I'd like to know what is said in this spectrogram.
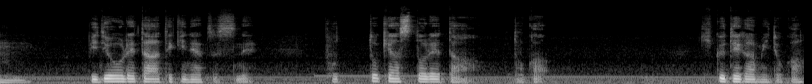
ん。ビデオレター的なやつですね。ポッドキャストレターとか聞く手紙とか。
